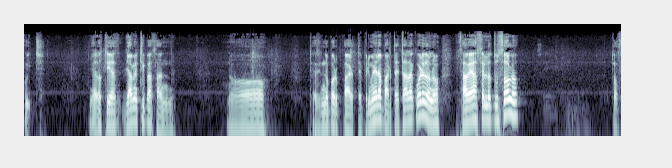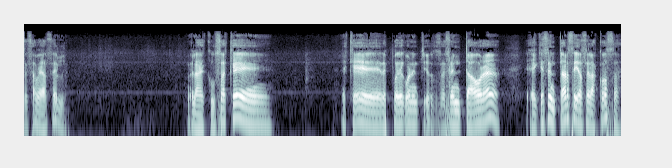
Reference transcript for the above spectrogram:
Uy, ya lo estoy, ya me estoy pasando. No, estoy haciendo por parte. Primera parte, ¿estás de acuerdo o no? ¿Sabes hacerlo tú solo? Entonces sabes hacerlo. Pues Las excusas que es que después de 40, y 60 horas hay que sentarse y hacer las cosas.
